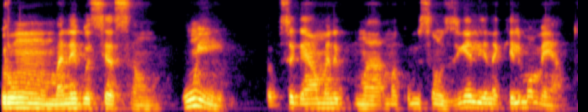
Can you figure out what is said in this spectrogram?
para uma negociação ruim, para você ganhar uma, uma, uma comissãozinha ali naquele momento,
